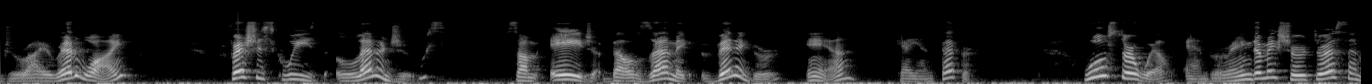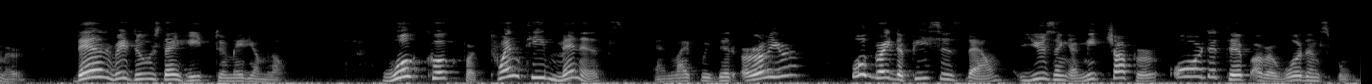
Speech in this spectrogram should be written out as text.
dry red wine, freshly squeezed lemon juice, some aged balsamic vinegar, and cayenne pepper. We'll stir well and bring the mixture to a simmer then reduce the heat to medium-low. We'll cook for 20 minutes and like we did earlier, we'll break the pieces down using a meat chopper or the tip of a wooden spoon,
